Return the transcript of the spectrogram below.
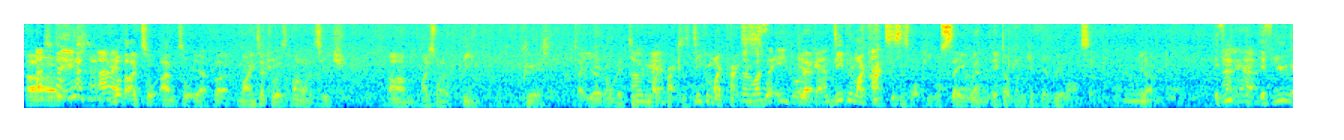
Not to Uh, teach? Alright. Not that I've taught. I haven't taught yet, but my intention was I don't want to teach. Um, I just want to be good at yoga. I want to deepen my practice. Deepen my practice. Then what's what- the ego yeah, again? Deepen my practice is what people say when they don't want to give their real answer. You know, if you yeah. if you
